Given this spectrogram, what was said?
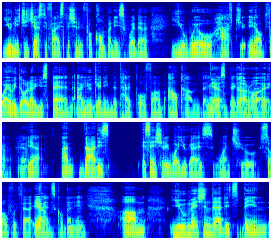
You need to justify, especially for companies, whether you will have to, you know, for every dollar you spend, are you getting the type of um, outcome that you Mm-hmm. Yeah, expect? the ROI, yeah. yeah, and that is essentially what you guys want to solve with the Yeah, Mm-hmm. events company. Um, you mentioned that it's been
